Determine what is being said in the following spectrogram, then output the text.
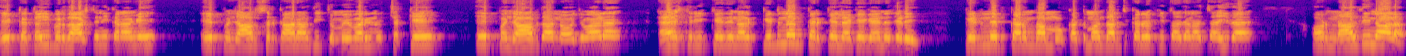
ਇਹ ਕਤਈ ਬਰਦਾਸ਼ਤ ਨਹੀਂ ਕਰਾਂਗੇ। ਇਹ ਪੰਜਾਬ ਸਰਕਾਰ ਆਪਦੀ ਜ਼ਿੰਮੇਵਾਰੀ ਨੂੰ ਚੱਕੇ। ਇਹ ਪੰਜਾਬ ਦਾ ਨੌਜਵਾਨ ਹੈ। ਇਸ ਤਰੀਕੇ ਦੇ ਨਾਲ ਕਿਡਨੈਪ ਕਰਕੇ ਲੈ ਕੇ ਗਏ ਨੇ ਜਿਹੜੇ। ਕਿਡਨੈਪ ਕਰਨ ਦਾ ਮੁਕੱਦਮਾ ਦਰਜ ਕਰੋ ਕੀਤਾ ਜਾਣਾ ਚਾਹੀਦਾ ਹੈ। ਔਰ ਨਾਲ ਦੀ ਨਾਲ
